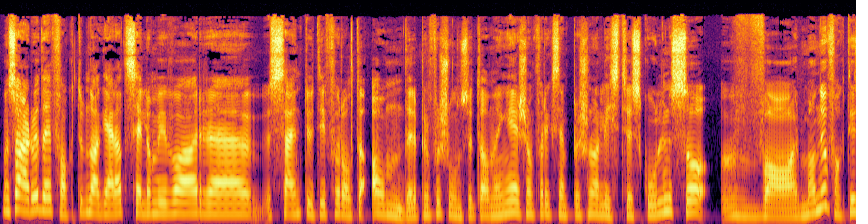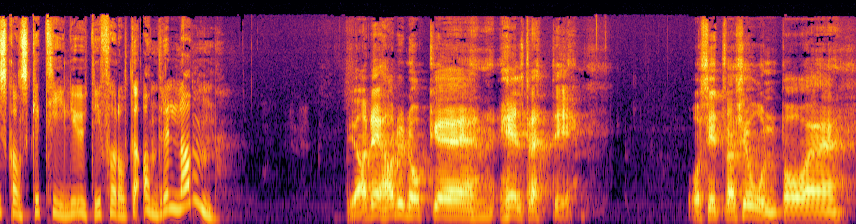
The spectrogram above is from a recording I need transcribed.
Men så er det jo det faktum da, Geir, at selv om vi var uh, seint ute i forhold til andre profesjonsutdanninger, som f.eks. Journalisthøgskolen, så var man jo faktisk ganske tidlig ute i forhold til andre land? Ja, det har du nok eh, helt rett i. Og situasjonen på, eh,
